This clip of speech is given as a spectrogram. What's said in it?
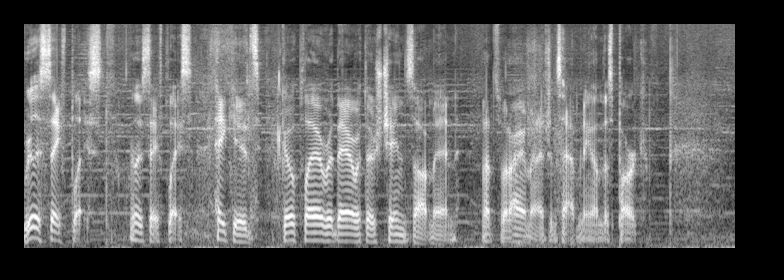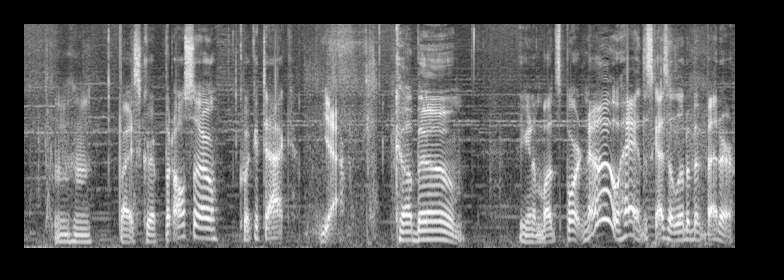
really safe place. Really safe place. Hey kids, go play over there with those chainsaw men. That's what I imagine is happening on this park. Mm-hmm. Vice grip, but also quick attack. Yeah. Kaboom. You're gonna mud sport? No. Hey, this guy's a little bit better.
